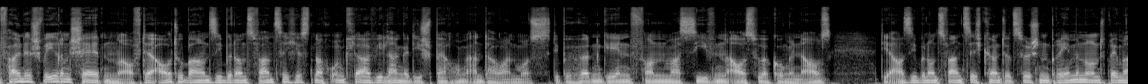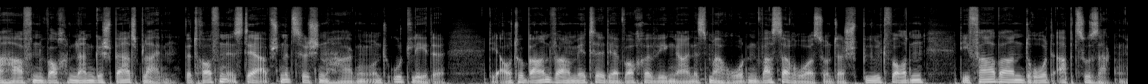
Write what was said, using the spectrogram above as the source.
Fall der schweren Schäden auf der Autobahn 27 ist noch unklar, wie lange die Sperrung andauern muss. Die Behörden gehen von massiven Auswirkungen aus. Die A27 könnte zwischen Bremen und Bremerhaven wochenlang gesperrt bleiben. Betroffen ist der Abschnitt zwischen Hagen und Utlede. Die Autobahn war Mitte der Woche wegen eines maroden Wasserrohrs unterspült worden. Die Fahrbahn droht abzusacken.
